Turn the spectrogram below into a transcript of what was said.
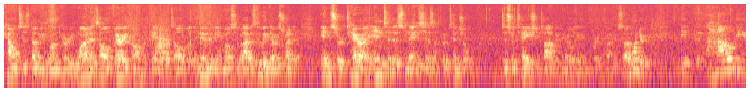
counts as W one thirty-one, it's all very complicated, it's all really new to me, and mostly what I was doing there was trying to insert Tara into this mix as a potential dissertation topic in early inquiry finding. So I wonder, how do you,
